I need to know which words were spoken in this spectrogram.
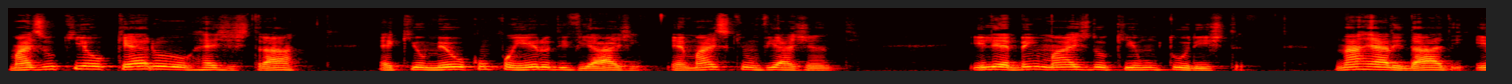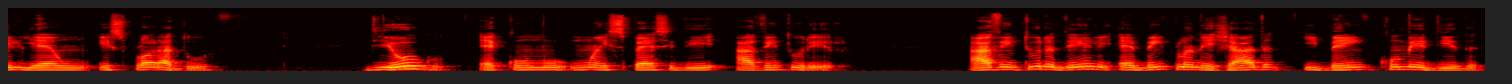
Mas o que eu quero registrar é que o meu companheiro de viagem é mais que um viajante. Ele é bem mais do que um turista. Na realidade, ele é um explorador. Diogo é como uma espécie de aventureiro. A aventura dele é bem planejada e bem comedida,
